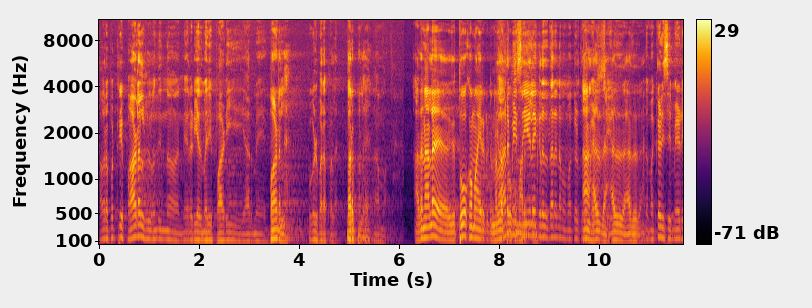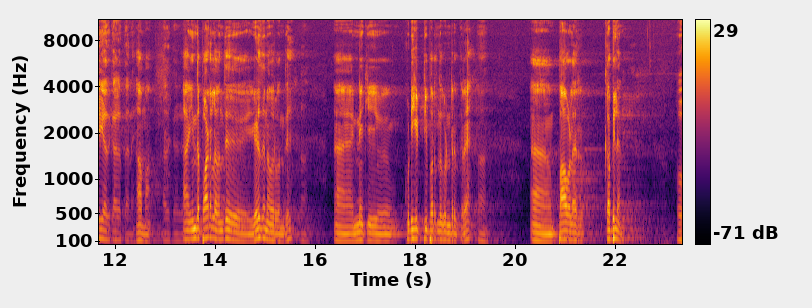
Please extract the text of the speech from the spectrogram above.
அவரை பற்றிய பாடல்கள் வந்து இன்னும் நேரடியாக அது மாதிரி பாடி யாருமே பாடலை. புகழ் பரப்பலை. பரப்பலை. ஆமாம் அதனால் இது தூக்கமாக இருக்கட்டும் நல்லா யாருமே செய்யலைங்கிறது தானே நம்ம மக்கள் ஆ அதுதான் அதுதான் அதுதான். அந்த மக்கள் இசை மேடை அதுக்காகத்தானே. ஆமாம் அதுக்காக. இந்த பாடலை வந்து எழுதினவர் வந்து இன்னைக்கு குடிகட்டி பறந்து கொண்டிருக்கிற பாவலர் கபிலன். ஓ.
